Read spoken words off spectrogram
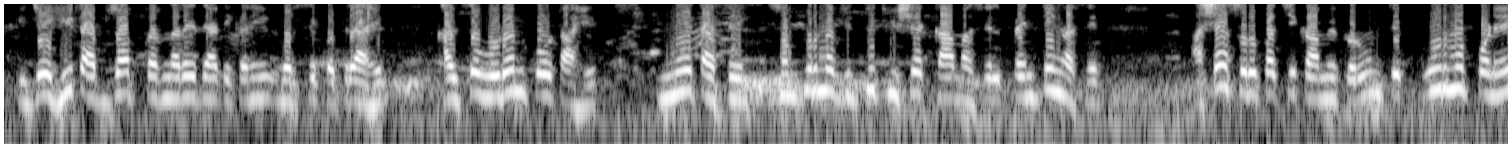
की जे हिट ऍब्झॉर्ब करणारे त्या ठिकाणी वरचे पत्रे आहेत खालचं वुडन कोर्ट आहे नेट असेल संपूर्ण विद्युत विषयक काम असेल पेंटिंग असेल अशा स्वरूपाची कामे करून ते पूर्णपणे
